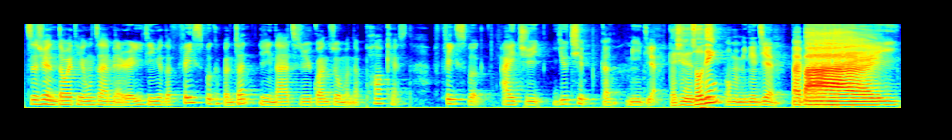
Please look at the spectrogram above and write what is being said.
资讯都会提供在每日一经阅的 Facebook 本专，也请大家持续关注我们的 podcast。Facebook、IG、YouTube 跟 Media，感谢你的收听，我们明天见，拜拜。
